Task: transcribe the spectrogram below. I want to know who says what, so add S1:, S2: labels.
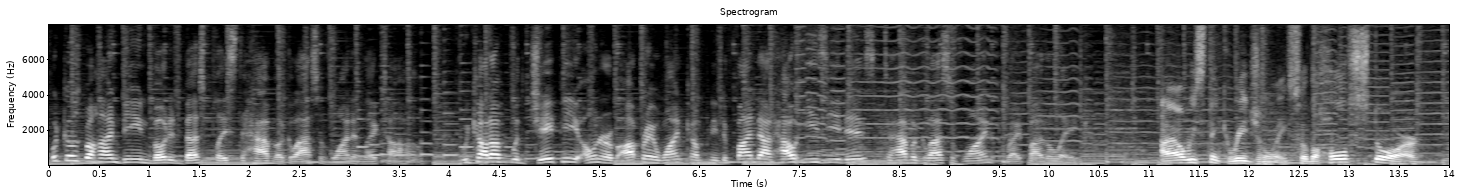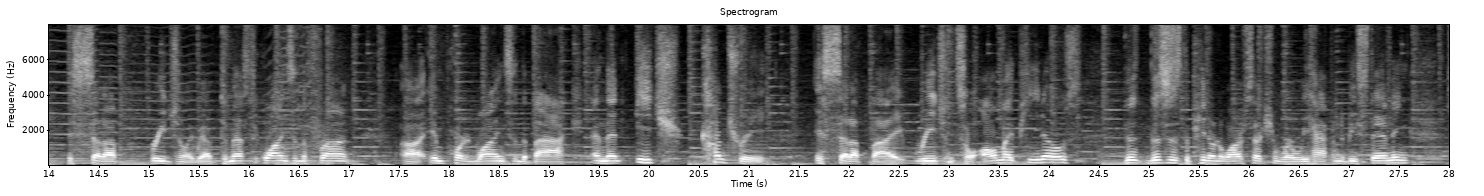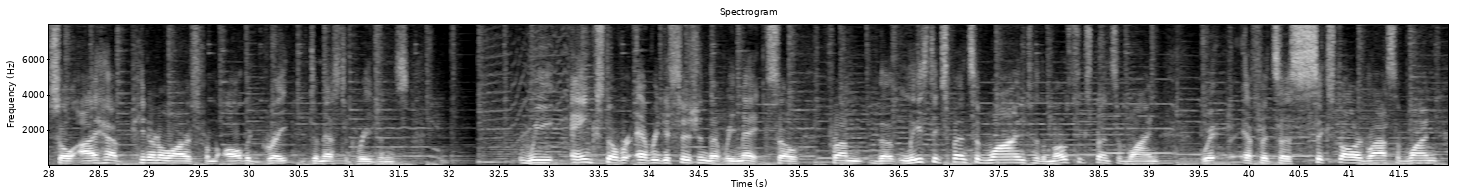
S1: What goes behind being voted best place to have a glass of wine in Lake Tahoe? We caught up with JP, owner of Apres Wine Company, to find out how easy it is to have a glass of wine right by the lake.
S2: I always think regionally. So the whole store is set up regionally. We have domestic wines in the front, uh, imported wines in the back, and then each country is set up by region. So all my Pinots, this, this is the Pinot Noir section where we happen to be standing. So I have Pinot Noirs from all the great domestic regions we angst over every decision that we make. So from the least expensive wine to the most expensive wine, if it's a $6 glass of wine,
